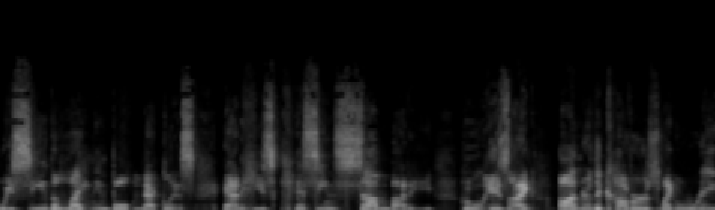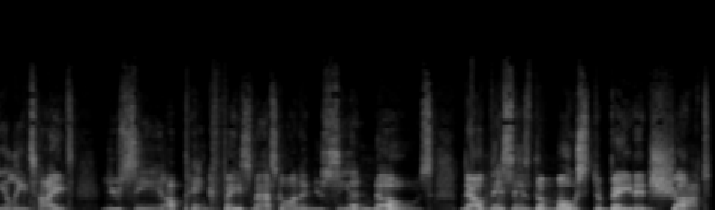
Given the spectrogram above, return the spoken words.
We see the lightning bolt necklace, and he's kissing somebody who is like under the covers, like really tight. You see a pink face mask on, and you see a nose. Now, this is the most debated shot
